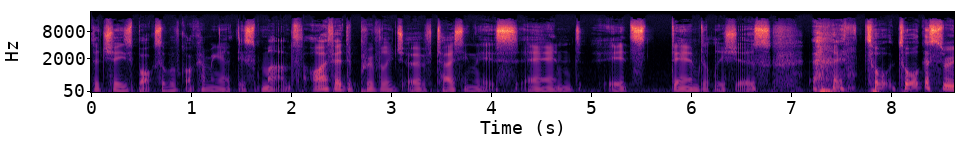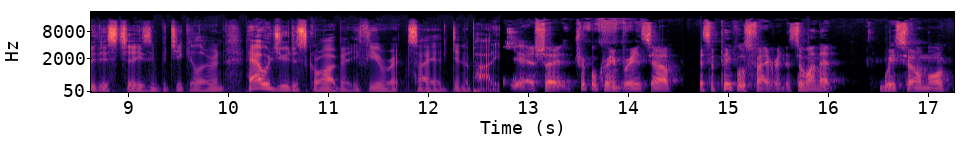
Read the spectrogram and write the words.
the cheese box that we've got coming out this month, I've had the privilege of tasting this and it's damn delicious. talk, talk us through this cheese in particular and how would you describe it if you were at, say, a dinner party? Yeah, so triple cream brie, it's, our, it's a people's favorite. It's the one that we sell more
